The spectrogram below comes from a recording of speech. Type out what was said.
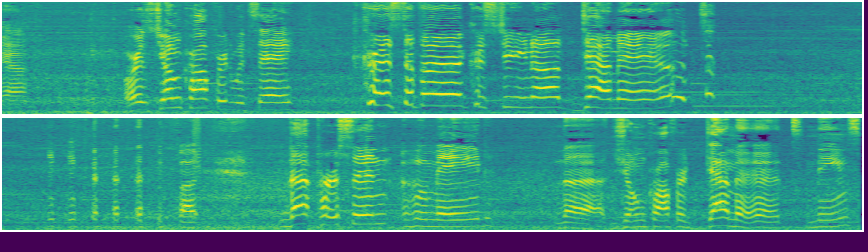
Yeah. Or as Joan Crawford would say, Christopher, Christina, damn it. Fuck. That person who made the Joan Crawford damn it memes,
